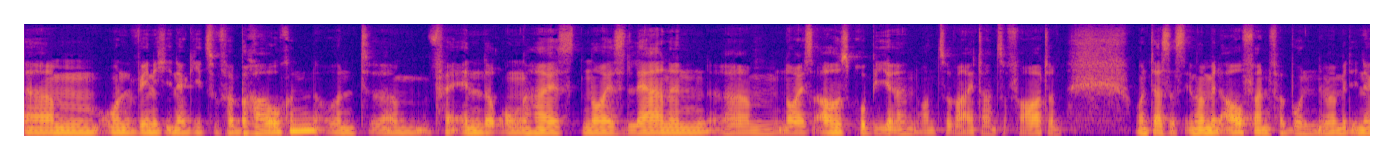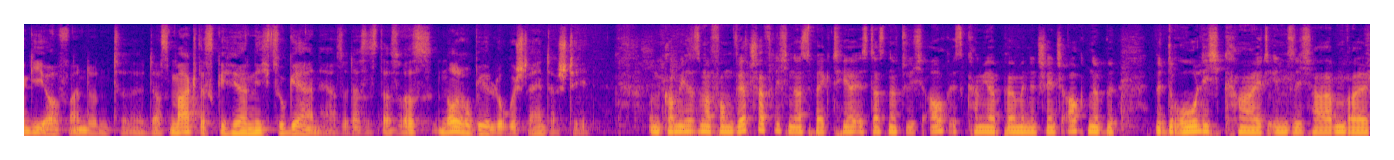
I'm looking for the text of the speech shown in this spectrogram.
ähm, und wenig Energie zu verbrauchen. Und ähm, Veränderung heißt neues Lernen, ähm, neues Ausprobieren und so weiter und so fort. Und, und das ist immer mit Aufwand verbunden, immer mit Energieaufwand. Und äh, das mag das Gehirn nicht so gerne. Also das ist das, was neurobiologisch dahinter steht. Und komme ich jetzt mal vom wirtschaftlichen Aspekt her, ist das natürlich auch, es kann ja Permanent Change auch eine Bedrohlichkeit in sich haben, weil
